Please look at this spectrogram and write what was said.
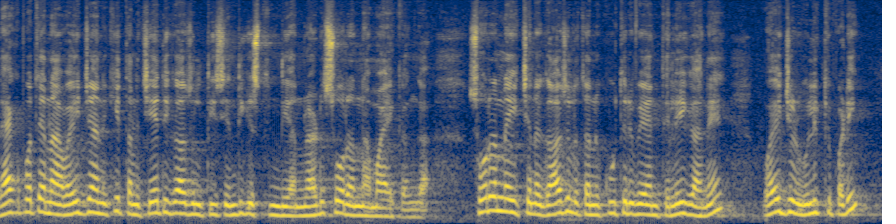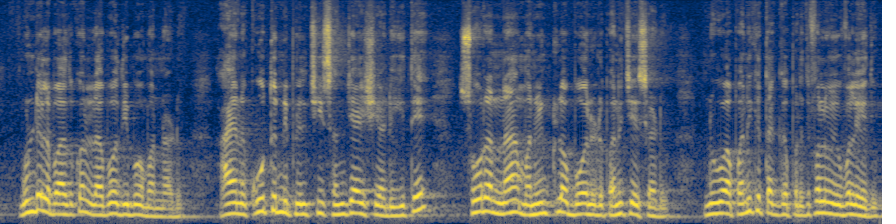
లేకపోతే నా వైద్యానికి తన చేతి గాజులు తీసి ఎందుకు ఇస్తుంది అన్నాడు సూరన్న అమాయకంగా. సూరన్న ఇచ్చిన గాజులు తన కూతురివే అని తెలియగానే వైద్యుడు ఉలిక్కిపడి గుండెలు బాదుకొని లబోదిబోమన్నాడు. ఆయన కూతుర్ని పిలిచి సంజాయిషి అడిగితే సూరన్న మన ఇంట్లో బోలెడు పని చేశాడు. నువ్వు ఆ పనికి తగ్గ ప్రతిఫలం ఇవ్వలేదు.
